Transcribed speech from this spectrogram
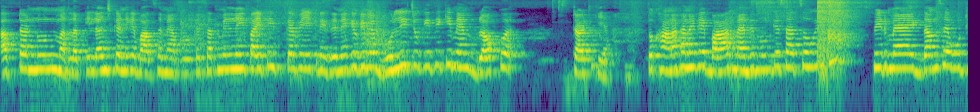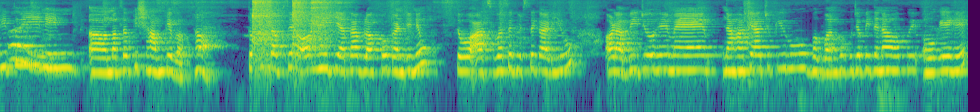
आफ्टरनून मतलब कि लंच करने के बाद से मैं आप लोगों के साथ मिल नहीं पाई थी। इसका भी एक रीज़न है, क्योंकि मैं भूल ही चुकी थी कि मैं ब्लॉग को स्टार्ट किया। तो खाना खाने के बाद मैं भी मून के साथ सो गई थी। फिर मैं एकदम से उठी तो ही नींद मतलब कि शाम के वक्त हाँ तो तब से और नहीं किया था ब्लॉग को कंटिन्यू तो आज सुबह से फिर से कर रही हूँ। और अभी जो है मैं नहा के आ चुकी हूँ भगवान को पूजा भी देना हो, हो गए है।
